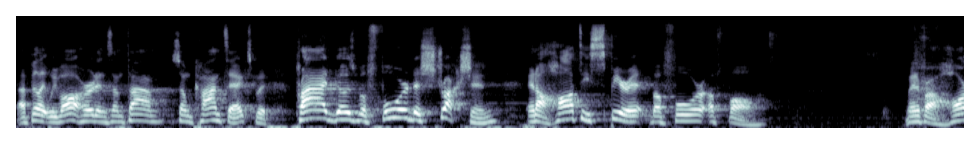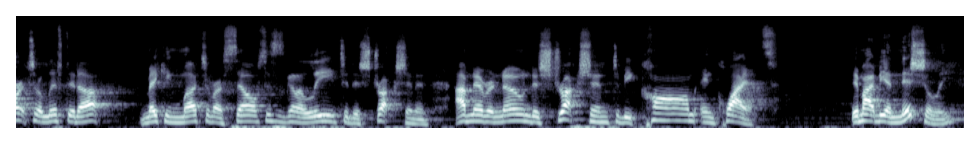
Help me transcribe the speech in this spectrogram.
I feel like we've all heard in some time, some context, but pride goes before destruction and a haughty spirit before a fall. Man, if our hearts are lifted up, making much of ourselves, this is going to lead to destruction. And I've never known destruction to be calm and quiet. It might be initially,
